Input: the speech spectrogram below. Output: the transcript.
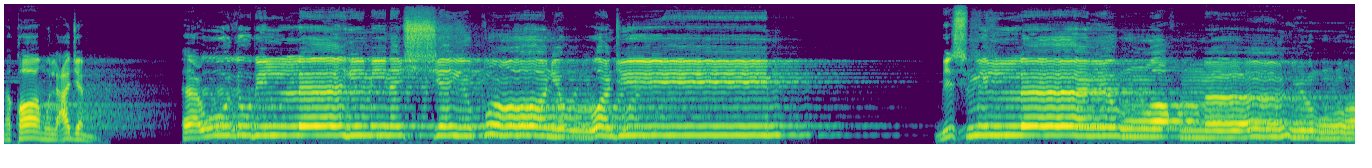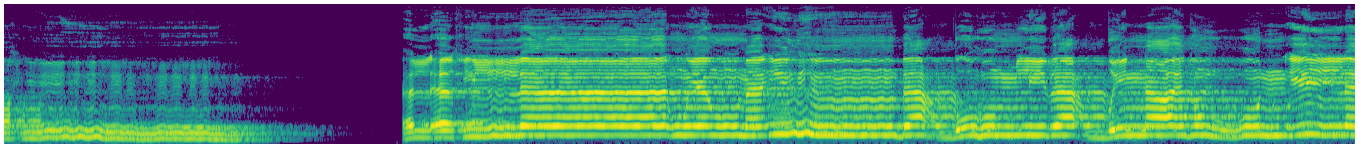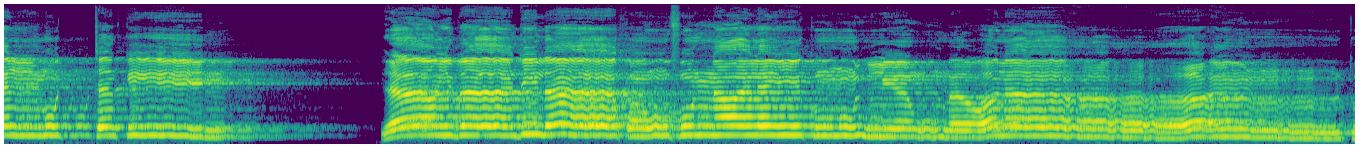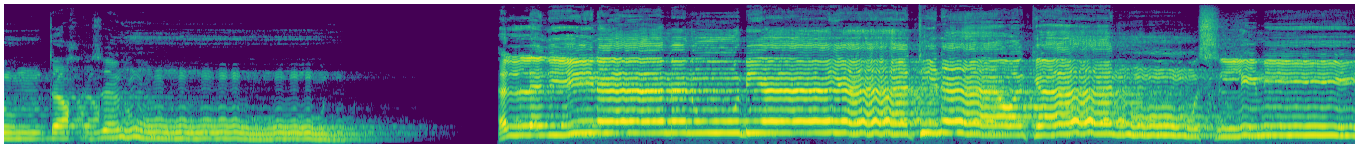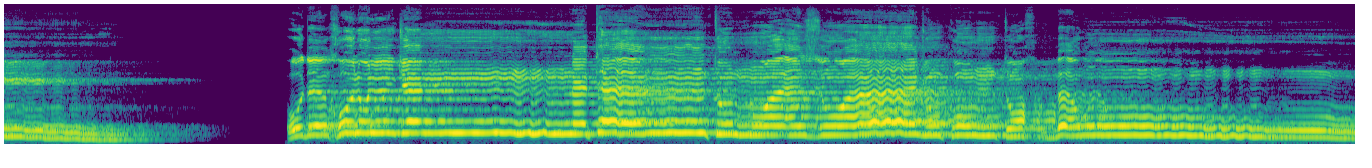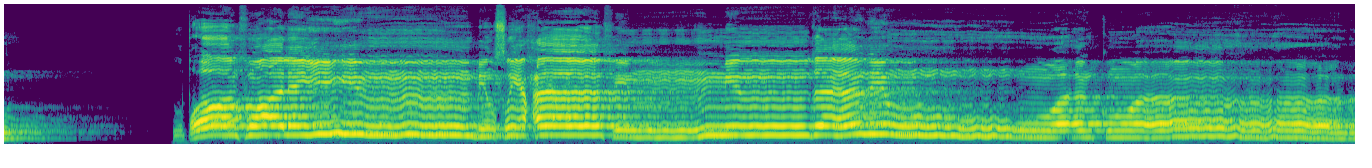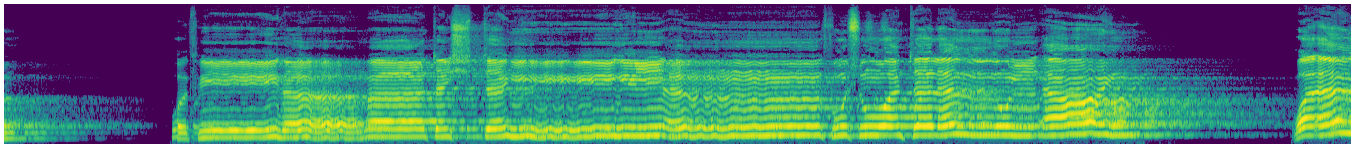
مقام العجم. أعوذ بالله من الشيطان الرجيم. بسم الله الرحمن الرحيم. الأخلاء يومئذ بعضهم لبعض عدو إلا المتقين. يا عباد لا خوف عليكم اليوم ولا أنتم تحزنون. الذين ادخلوا الجنة أنتم وأزواجكم تحبرون. يطاف عليهم بصحاف وفيها ما تشتهيه الأنفس وتلذ الأعين وأنتم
